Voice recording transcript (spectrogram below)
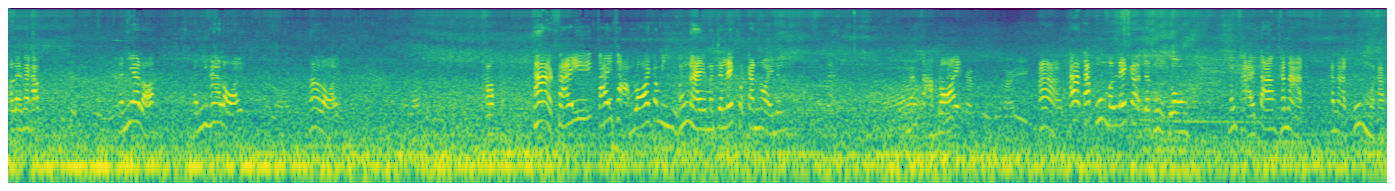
อะไรนะครับ อันเนี้ยเหรอ อันนี้ห้าร้อยห้าร้อยครับ ถ้าไซส์ไซส์สามร้อยก็มีอยู่ข้างในมันจะเล็กกว่ากันหน่อยนึงนั้น300 กันถูกมาอีกอ่าถ้าถ้าพุ่มมันเล็กอะจะถูกลง มันขายตามขนาดขนาดพุ่มอะครับ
